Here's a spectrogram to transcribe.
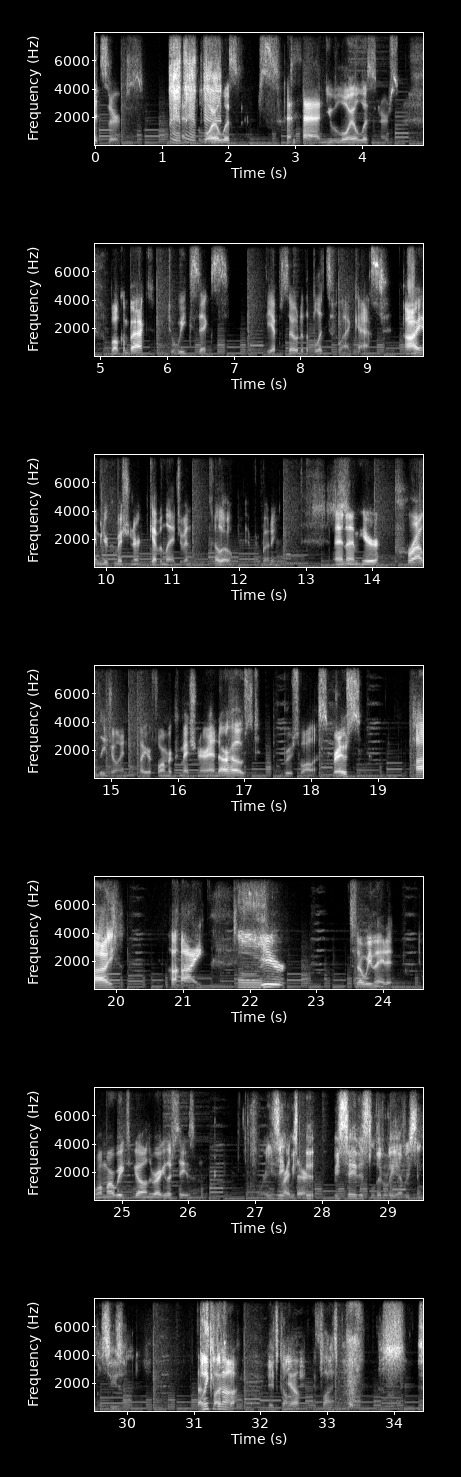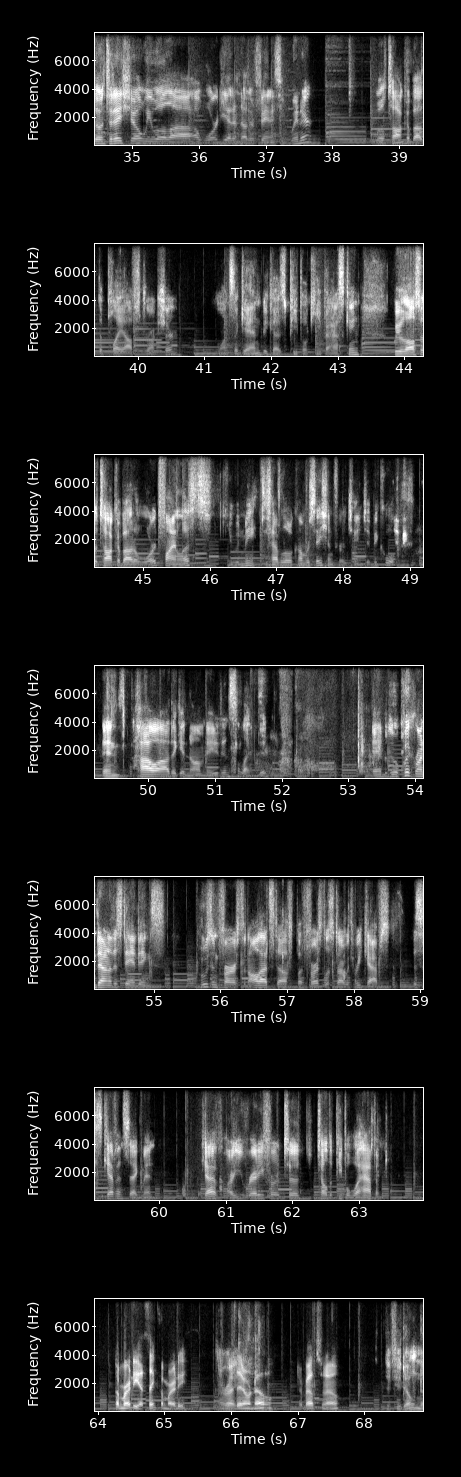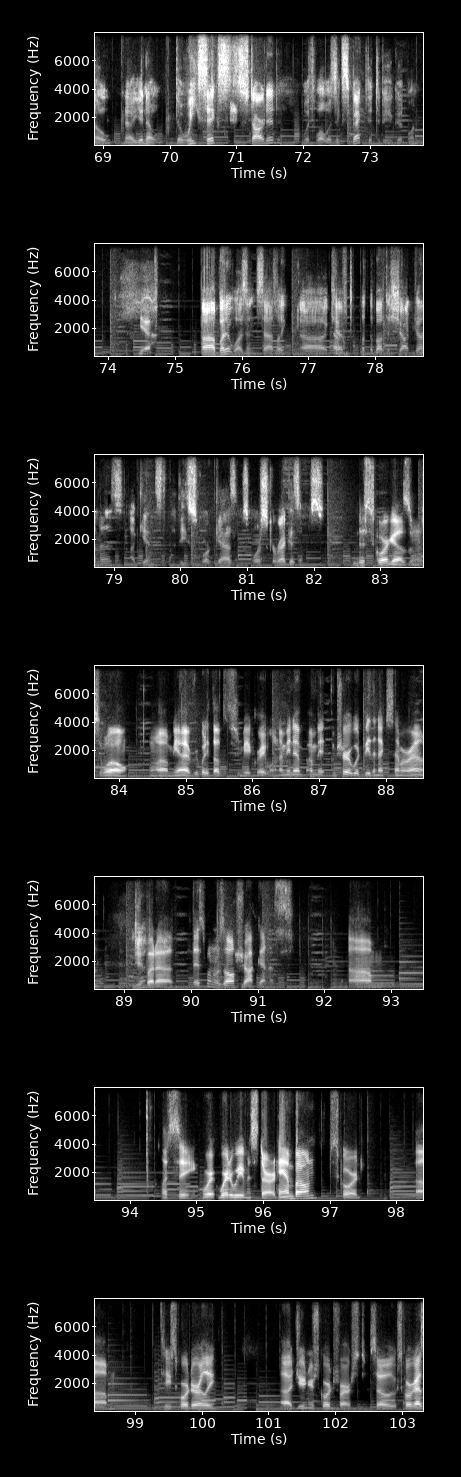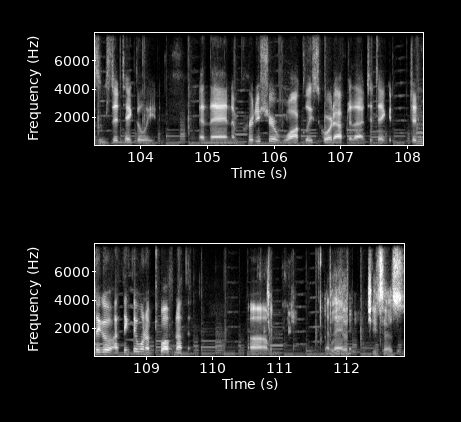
Hello, Blitzers and loyal listeners, and you loyal listeners. Welcome back to week six, the episode of the Blitz Flagcast. I am your commissioner, Kevin Langevin. Hello, everybody. And I'm here proudly joined by your former commissioner and our host, Bruce Wallace. Bruce, Hi. hi. Hi. Here. So we made it. One more week to go in the regular season. Crazy. Right we, there. Say, we say this literally every single season. That Blink of an eye. It's gone. Yeah. It flies by. So in today's show, we will uh, award yet another fantasy winner. We'll talk about the playoff structure once again because people keep asking. We will also talk about award finalists, you and me. Just have a little conversation for a change. It'd be cool. And how uh, they get nominated and selected. And we'll do a quick rundown of the standings, who's in first, and all that stuff. But first, let's start with recaps. This is Kevin's segment. Kev, are you ready for to tell the people what happened? I'm ready. I think I'm ready. All If they don't know, they're about to know. If you don't know, now you know. The week six started with what was expected to be a good one, Yeah. uh, but it wasn't, sadly. Uh, Kev, tell us about the shotgunners against the scorgasms or scoregasms. The Scorgasms, Well, um, yeah, everybody thought this would be a great one. I mean, I'm, I'm, I'm sure it would be the next time around, Yeah. but uh, this one was all shotgunners. Um, let's see. Where, where do we even start? Hambone scored. Um, he scored early. Uh, Junior scored first, so Scoregasms did take the lead, and then I'm pretty sure Walkley scored after that to take it. Didn't they go? I think they went up twelve nothing. Um, and then she says.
